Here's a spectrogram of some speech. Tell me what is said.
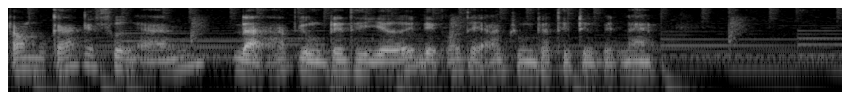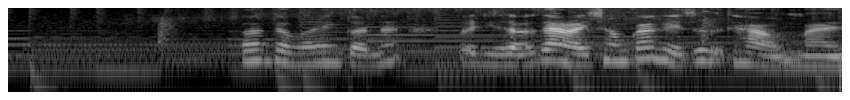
trong các cái phương án đã áp dụng trên thế giới để có thể áp dụng cho thị trường Việt Nam. Vâng, cảm ơn anh Tuấn ạ. Vậy thì rõ ràng là trong các cái dự thảo mà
